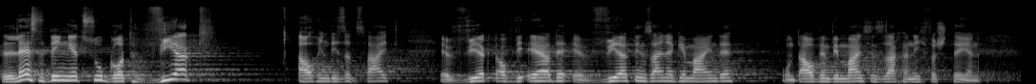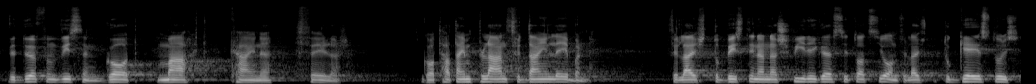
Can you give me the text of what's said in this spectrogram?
lässt Dinge zu, Gott wirkt auch in dieser Zeit. Er wirkt auf die Erde, er wirkt in seiner Gemeinde. Und auch wenn wir manche Sachen nicht verstehen, wir dürfen wissen, Gott macht keine Fehler. Gott hat einen Plan für dein Leben. Vielleicht du bist in einer schwierigen Situation, vielleicht du gehst durch,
